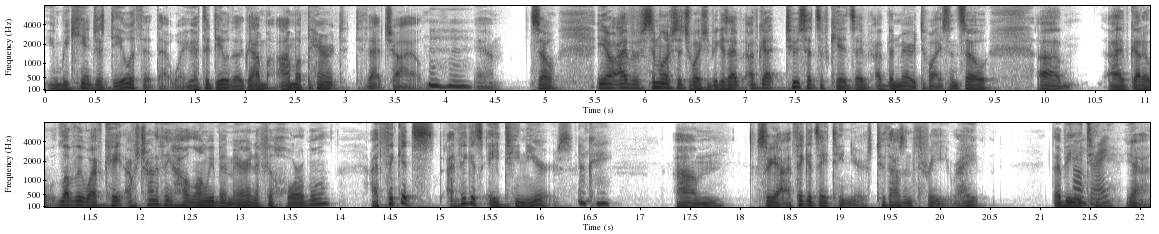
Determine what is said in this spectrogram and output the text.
we can't just deal with it that way. We have to deal with it. Like, I'm, I'm a parent to that child. Mm-hmm. Yeah. So, you know, I have a similar situation because I've, I've got two sets of kids. I've, I've been married twice. And so um, I've got a lovely wife, Kate. I was trying to think how long we've been married and I feel horrible. I think it's, I think it's 18 years. Okay. Um, so yeah, I think it's 18 years, 2003, right? That'd be Sounds 18. right. Yeah.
